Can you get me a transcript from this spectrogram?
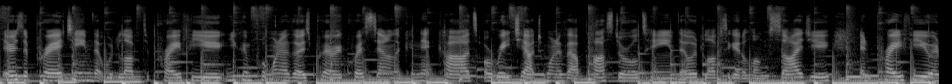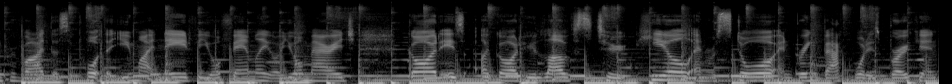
there is a prayer team that would love to pray for you. You can put one of those prayer requests down on the Connect cards or reach out to one of our pastoral team. They would love to get alongside you and pray for you and provide the support that you might need for your family or your marriage. God is a God who loves to heal and restore and bring back what is broken.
